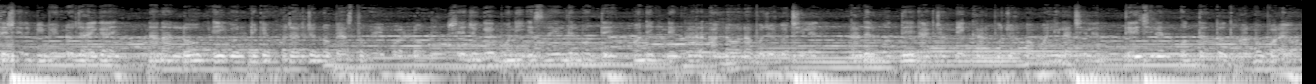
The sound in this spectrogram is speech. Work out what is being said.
দেশের বিভিন্ন জায়গায় নানা লোক এই গরুটিকে খোঁজার জন্য ব্যস্ত হয়ে পড়ল। সে যুগে বনি ইসরায়েলদের মধ্যে অনেক নেককার আল্লাহওয়ালা বুজুর্গ ছিলেন। তাদের মধ্যে একজন নেককার বুজুর্গ মহিলা ছিলেন। তিনি ছিলেন অত্যন্ত ধর্মপরায়ণ।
